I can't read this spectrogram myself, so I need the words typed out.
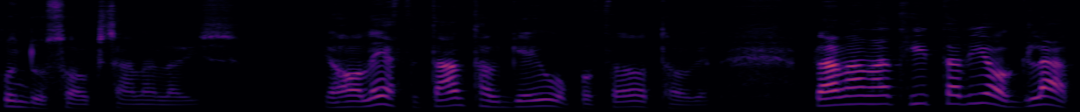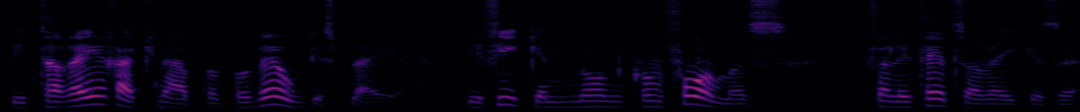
grundorsaksanalys. Jag har lett ett antal GOA på företaget. Bland annat hittade jag glapp i Tarera-knappen på vågdisplayen. Vi fick en non-conformance kvalitetsavvikelse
